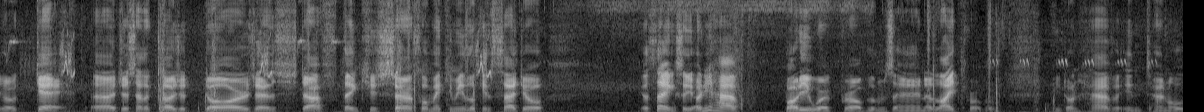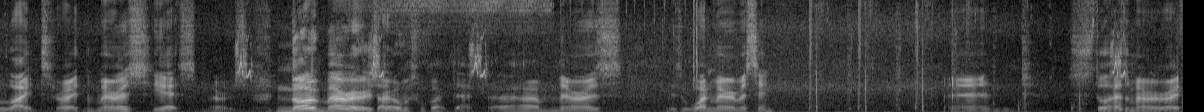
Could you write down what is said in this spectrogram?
Okay. Uh, just have to close your doors and stuff. Thank you, sir, for making me look inside your your thing. So you only have bodywork problems and a light problem. You don't have internal lights, right? The mirrors? Yes, mirrors. No mirrors! I almost forgot that. Uh, mirrors. There's one mirror missing. And still has a mirror, right?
